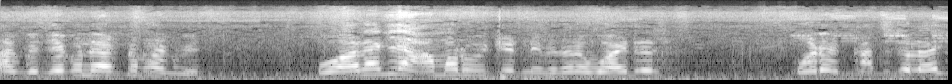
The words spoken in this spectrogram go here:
থাকবে যে কোনো একটা থাকবে। ও আর আগে আমার উইকেট নেবে তাহলে হোয়াইটের পরে কাছে চলে আয়।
